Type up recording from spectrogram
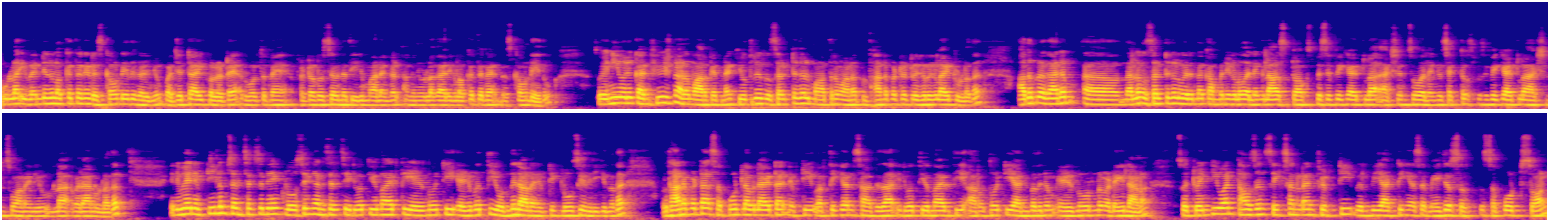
ഉള്ള ഇവന്റുകളൊക്കെ തന്നെ ഡിസ്കൗണ്ട് ചെയ്ത് കഴിഞ്ഞു. ബഡ്ജറ്റ് ആയിക്കൊള്ളട്ടെ. അതുപോലെ തന്നെ ഫെഡറൽ റിസർവിന്റെ തീരുമാനങ്ങൾ അങ്ങനെയുള്ള കാര്യങ്ങളൊക്കെ തന്നെ ഡിസ്കൗണ്ട് ചെയ്തു. സോ ഇനി ഒരു കൺഫ്യൂഷനാണ് മാർക്കറ്റിന് ക്യൂ ത്രീ റിസൾട്ടുകൾ മാത്രമാണ് പ്രധാനപ്പെട്ട ട്രിഗറുകളായിട്ടുള്ളത് അത് പ്രകാരം നല്ല റിസൾട്ടുകൾ വരുന്ന കമ്പനികളോ അല്ലെങ്കിൽ ആ സ്റ്റോക്ക് സ്പെസിഫിക് ആയിട്ടുള്ള ആക്ഷൻസോ അല്ലെങ്കിൽ സെക്ടർ സ്പെസിഫിക് ആയിട്ടുള്ള ആക്ഷൻസോ ആണ് ഇനി ഉള്ള വരാനുള്ളത്. എനിവേ നിഫ്റ്റിയിലും സെൻസെക്സിന്റെയും ക്ലോസിംഗ് അനുസരിച്ച് ഇരുപത്തിയൊന്നായിരത്തി എഴുന്നൂറ്റി എഴുപത്തി ഒന്നിലാണ് നിഫ്റ്റി ക്ലോസ് ചെയ്തിരിക്കുന്നത്. പ്രധാനപ്പെട്ട സപ്പോർട്ട് ലെവലായിട്ട് നിഫ്റ്റി വർത്തിക്കാൻ സാധ്യത ഇരുപത്തിയൊന്നായിരത്തി അറുന്നൂറ്റി അൻപതിനും എഴുന്നൂറിനും ഇടയിലാണ്. So twenty one thousand six hundred and fifty will be acting as a major support zone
